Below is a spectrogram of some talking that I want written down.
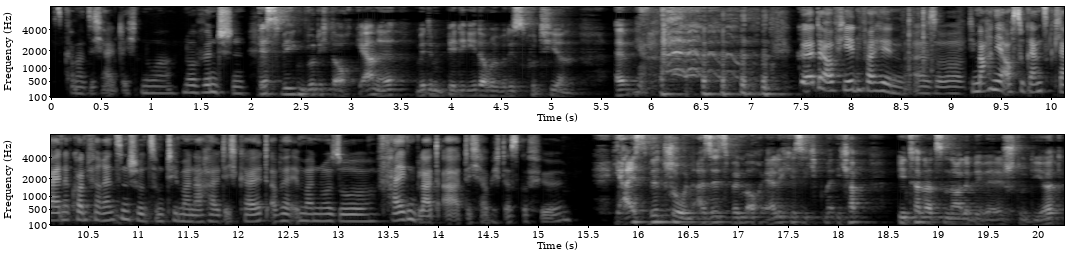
Das kann man sich eigentlich nur, nur wünschen. Deswegen würde ich da auch gerne mit dem BDE darüber diskutieren. Ähm, ja. Gehört da auf jeden Fall hin. Also, die machen ja auch so ganz kleine Konferenzen schon zum Thema Nachhaltigkeit, aber immer nur so feigenblattartig, habe ich das Gefühl. Ja, es wird schon. Also jetzt, wenn man auch ehrlich ist, ich, ich habe internationale BWL studiert,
